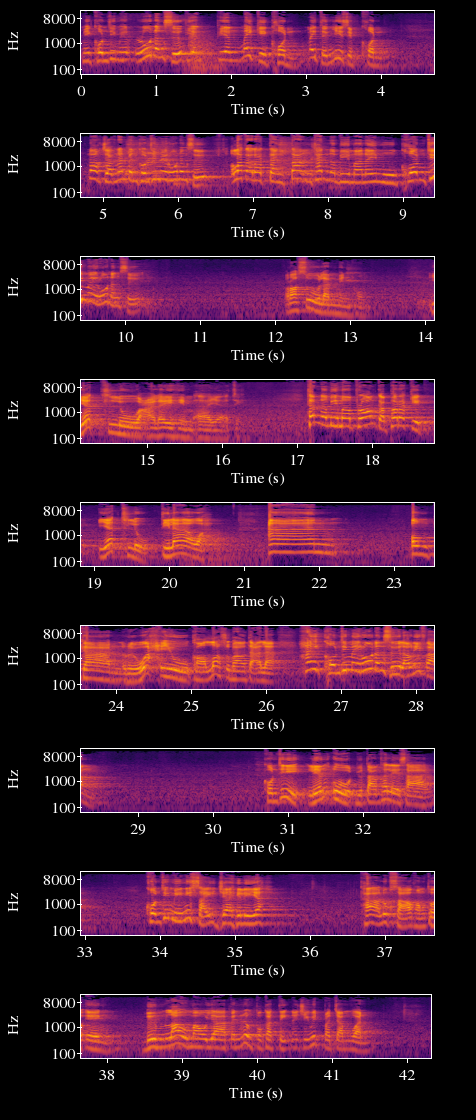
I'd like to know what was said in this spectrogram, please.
มีคนที่มีรู้หนังสือเพียงเพียงไม่กี่คนไม่ถึง 20 คน นอกจากนั้นเป็นคนที่ไม่รู้หนังสืออัลลอฮฺตาลาแต่งตั้งท่านนบีมาในหมู่คนที่ไม่รู้หนังสือรอซูลัมมินฮุมยัตลูอะลัยฮิมอายาติท่านนบีมาพร้อมกับภารกิจยัตลูติลาวะอ่านองค์การหรือวะฮยูของ Allah سبحانه และ تعالى ให้คนที่ไม่รู้หนังสือเหล่านี้ฟัง คนที่เลี้ยงอูดอยู่ตามทะเลทราย คนที่มีนิสัยจาฮิลียะฆ่าลูกสาวของตัวเอง ดื่มเหล้าเมายาเป็นเรื่องปกติในชีวิตประจำวัน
